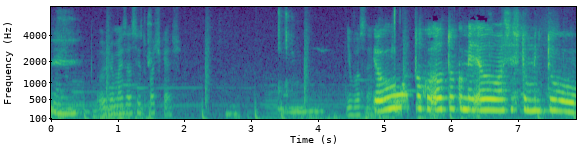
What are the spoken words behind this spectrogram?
Hum. Hoje eu mais assisto podcast. E você? Eu tô, eu tô come- eu assisto muito.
